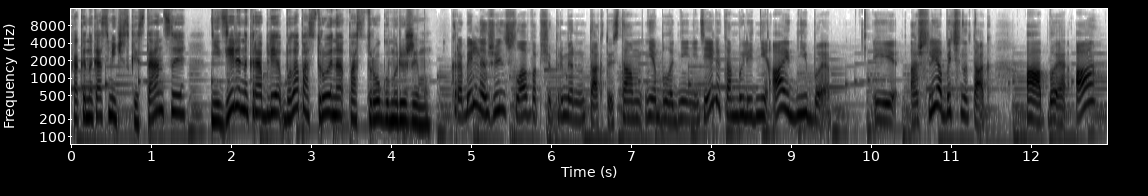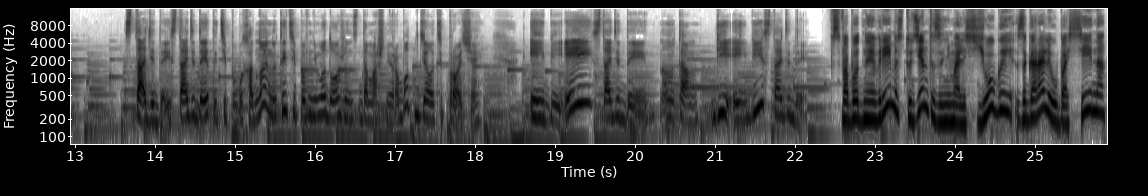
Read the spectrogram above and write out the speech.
Как и на космической станции, неделя на корабле была построена по строгому режиму. Корабельная жизнь шла вообще примерно так, то есть там не было дней недели, там были дни А и дни Б. И а шли обычно так. А, Б, А, study day. Study day — это типа выходной, но ты типа в него должен домашнюю работу делать и прочее. ABA, study day. Ну, там, BAB, study day. В свободное время студенты занимались йогой, загорали у бассейна,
